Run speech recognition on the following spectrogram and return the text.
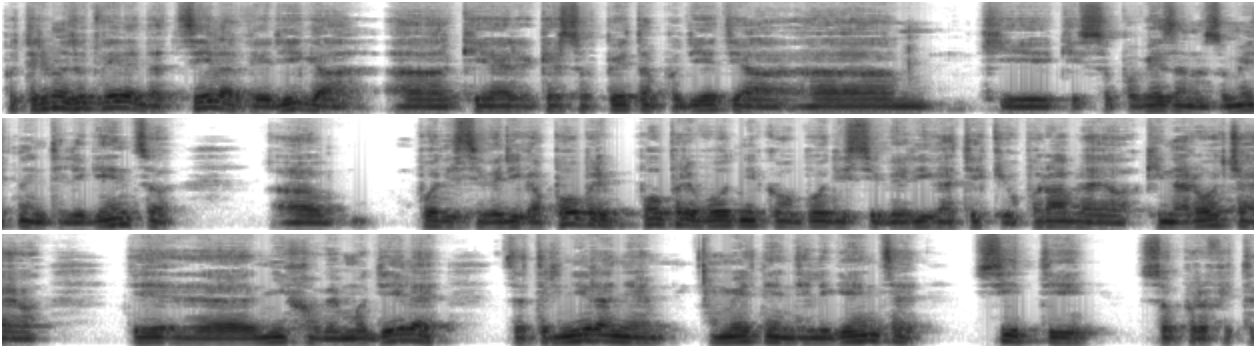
potrebno je tudi vedeti, da cela veriga, uh, kjer, kjer so vpeta podjetja, uh, ki, ki so povezana z umetno inteligenco, uh, bodi si veriga poprevodnikov, bodi si veriga teh, ki uporabljajo, ki naročajo te uh, njihove modele za treniranje umetne inteligence, vsi ti so profit,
